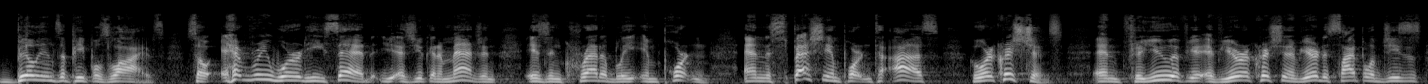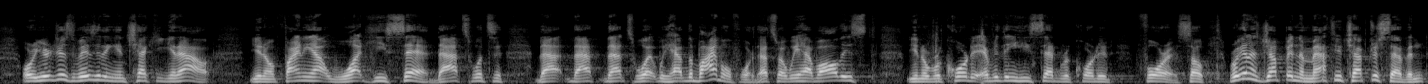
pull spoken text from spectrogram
billions of people's lives. So every word he said, as you can imagine, is incredibly important and especially important to us who are Christians. And for you, if you're, if you're a Christian, if you're a disciple of Jesus, or you're just visiting and checking it out, you know, finding out what he said. That's what's, that, that, that's what we have the Bible for. That's why we have all these, you know, recorded, everything he said recorded for us. So we're going to jump into Matthew chapter 7.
